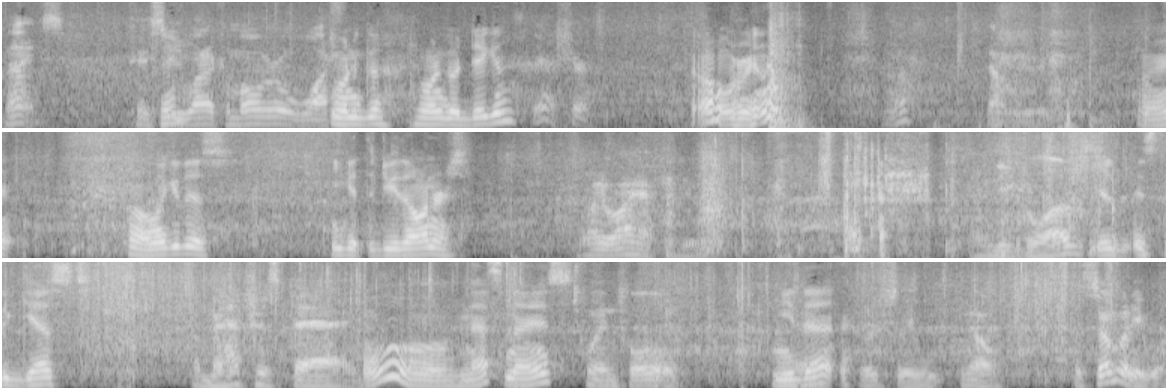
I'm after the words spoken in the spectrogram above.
thanks. Okay, so Okay. you want to come over and watch? You want to go? You want to go digging? Yeah, sure. Oh, really? Not really. All right. Oh, look at this. You get to do the honors. Why do I have to do it? I need gloves. You're, it's the guest. A mattress bag. Oh, that's nice. Twin fold. Need Yeah, that? Virtually, no. But somebody will.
